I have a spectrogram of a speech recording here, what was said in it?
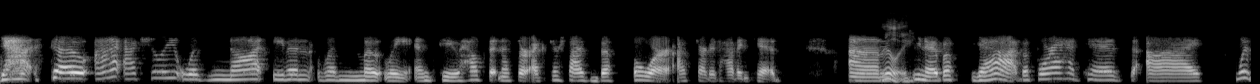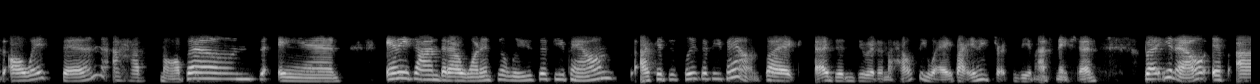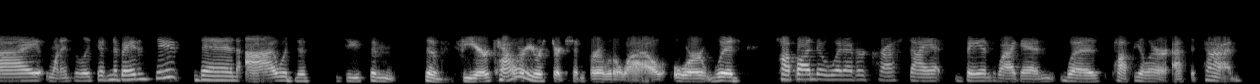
Yeah. So I actually was not even remotely into health, fitness, or exercise before I started having kids. Um, really? You know, but yeah, before I had kids, I was always thin. I have small bones and anytime that I wanted to lose a few pounds, I could just lose a few pounds. Like I didn't do it in a healthy way by any stretch of the imagination. But you know, if I wanted to look good in a bathing suit, then I would just do some severe calorie restriction for a little while or would hop onto whatever crash diet bandwagon was popular at the time.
